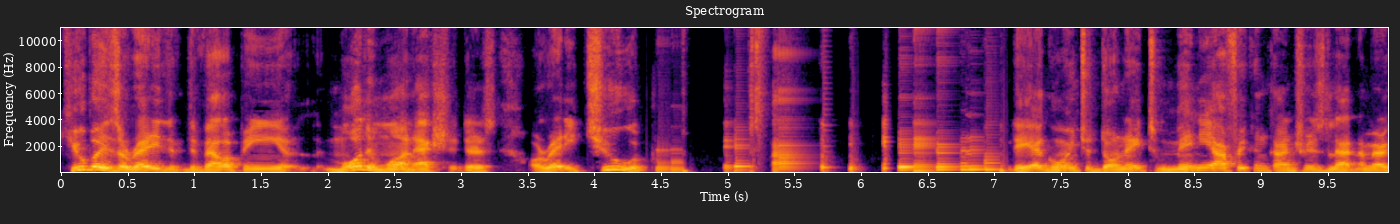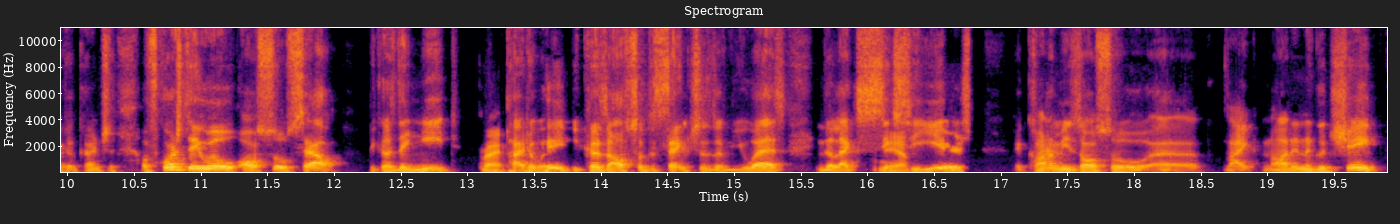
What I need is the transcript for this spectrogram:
Cuba is already de developing more than one, actually. There's already two They are going to donate to many African countries, Latin American countries. Of course, they will also sell because they need, right. by the way, because also the sanctions of US in the like 60 yeah. years, economy is also uh, like not in a good shape,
